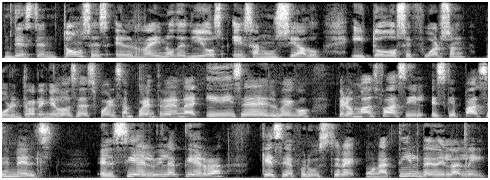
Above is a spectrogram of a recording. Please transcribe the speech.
Desde entonces el reino de Dios es anunciado y todos se esfuerzan por entrar en él. Todos se esfuerzan por entrar en él. Y dice luego, pero más fácil es que pasen el, el cielo y la tierra que se frustre una tilde de la ley.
